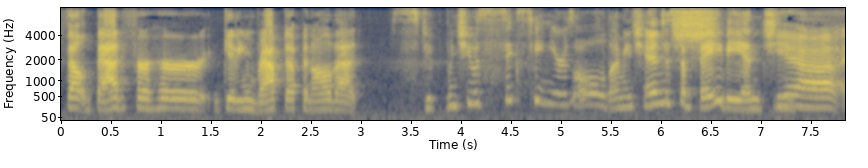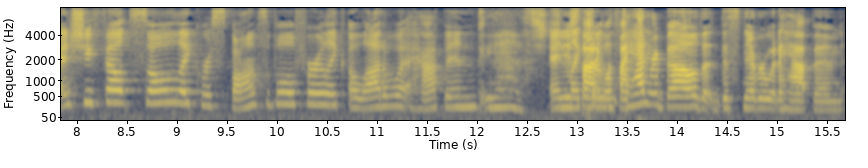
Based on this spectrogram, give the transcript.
felt bad for her getting wrapped up in all that stupid when she was 16 years old. I mean, she's And just a baby, and she yeah, and she felt so like responsible for like a lot of what happened. Yes, she And, like, thought, her- well, if I hadn't rebelled, this never would have happened,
